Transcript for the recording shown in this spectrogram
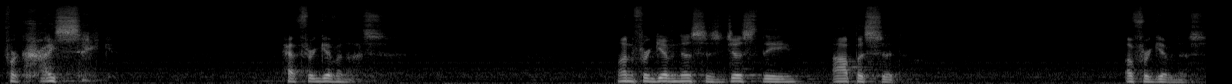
for Christ's sake, hath forgiven us. Unforgiveness is just the opposite of forgiveness.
